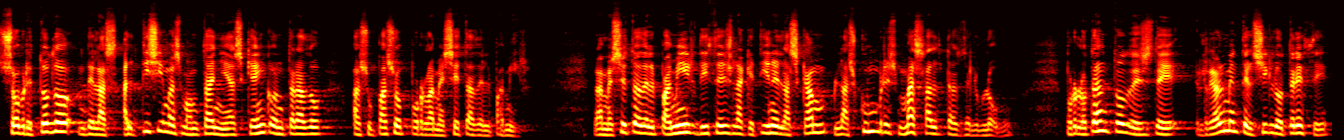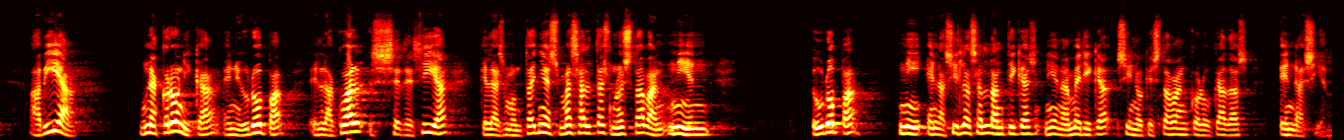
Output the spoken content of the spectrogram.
sobre todo de las altísimas montañas que ha encontrado a su paso por la meseta del Pamir. La meseta del Pamir, dice, es la que tiene las, cumbres más altas del globo. Por lo tanto, desde realmente el siglo XIII había una crónica en Europa en la cual se decía que las montañas más altas no estaban ni en Europa, ni en las Islas Atlánticas, ni en América, sino que estaban colocadas en Asia.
